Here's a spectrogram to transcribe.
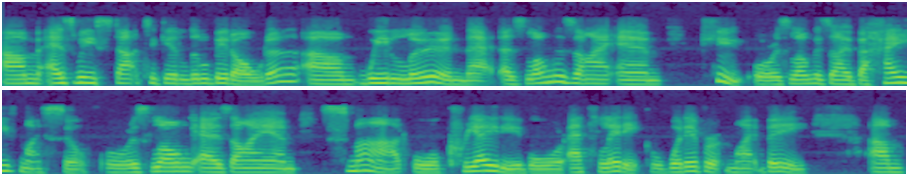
Um, as we start to get a little bit older, um, we learn that as long as I am cute or as long as I behave myself or as long as I am smart or creative or athletic or whatever it might be. Um,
